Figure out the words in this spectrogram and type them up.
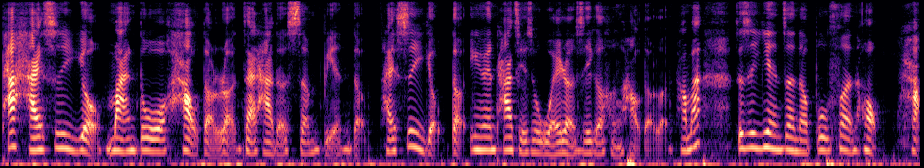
他还是有蛮多好的人在他的身边的，还是有的，因为他其实为人是一个很好的人，好吗？这是验证的部分吼。好，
